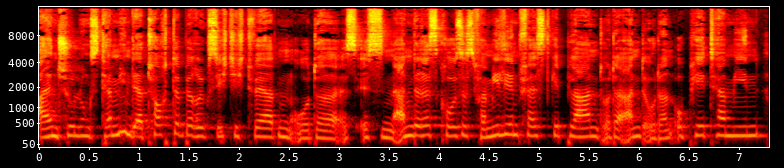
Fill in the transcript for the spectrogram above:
Einschulungstermin der Tochter berücksichtigt werden oder es ist ein anderes großes Familienfest geplant oder, oder ein OP-Termin.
